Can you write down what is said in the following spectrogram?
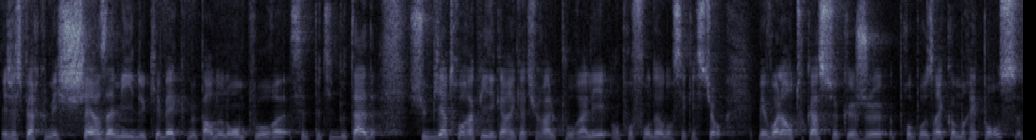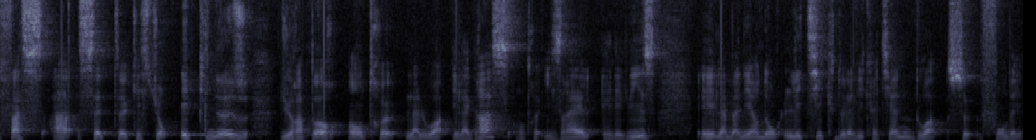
et j'espère que mes chers amis du Québec me pardonneront pour euh, cette petite boutade. Je suis bien trop rapide et caricatural pour aller en profondeur dans ces questions, mais voilà en tout cas ce que je proposerai comme réponse face à cette question épineuse du rapport entre la loi et la grâce, entre Israël et l'Église, et la manière dont l'éthique de la vie chrétienne doit se fonder.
